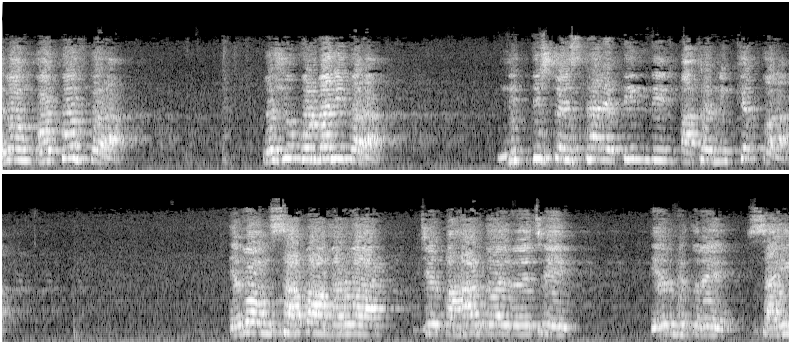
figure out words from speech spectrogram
এবং অকুফ করা, পশু কোরবানি করা, নির্দিষ্ট স্থানে তিন দিন পাথর নিক্ষেপ করা। এবং সাপা মারোয়া যে পাহাড় দয় রয়েছে, এর ভেতরে সাহি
